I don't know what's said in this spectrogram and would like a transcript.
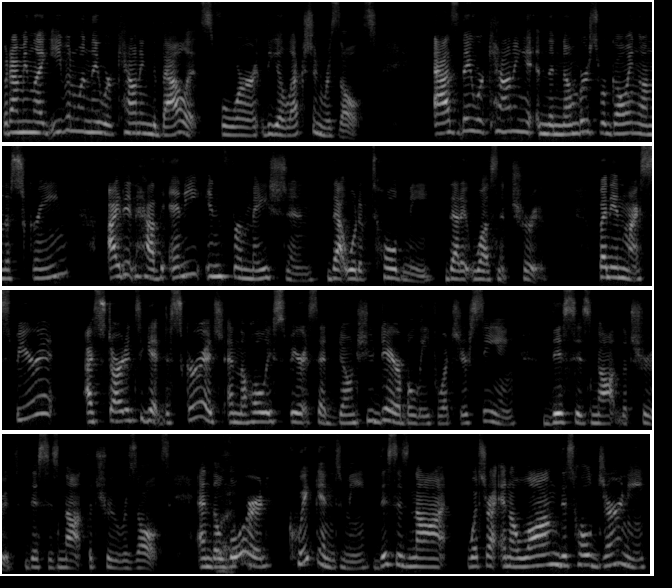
But I mean, like, even when they were counting the ballots for the election results, as they were counting it and the numbers were going on the screen, I didn't have any information that would have told me that it wasn't true. But in my spirit, I started to get discouraged, and the Holy Spirit said, Don't you dare believe what you're seeing. This is not the truth. This is not the true results. And the Right. Lord quickened me. This is not what's right. And along this whole journey,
